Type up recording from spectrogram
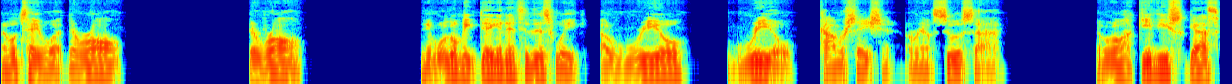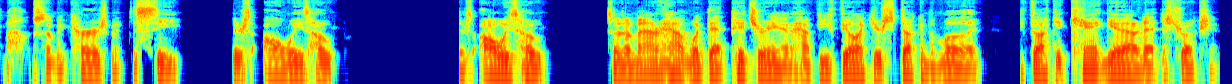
And we'll tell you what, they're wrong. They're wrong. And we're going to be digging into this week a real, real conversation around suicide and we're going to give you guys some, some encouragement to see there's always hope. There's always hope. So no matter how, what that pit you're in, how if you feel like you're stuck in the mud, you feel like you can't get out of that destruction.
